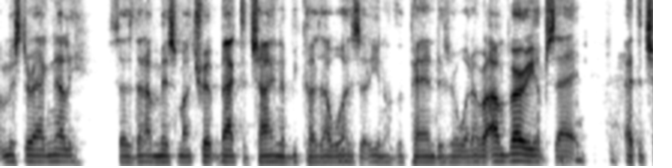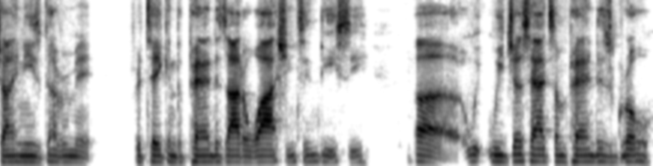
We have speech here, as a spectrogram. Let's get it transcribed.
Mr. Agnelli says that I missed my trip back to China because I was, uh, you know, the pandas or whatever. I'm very upset at the Chinese government for taking the pandas out of Washington D.C uh we, we just had some pandas grow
